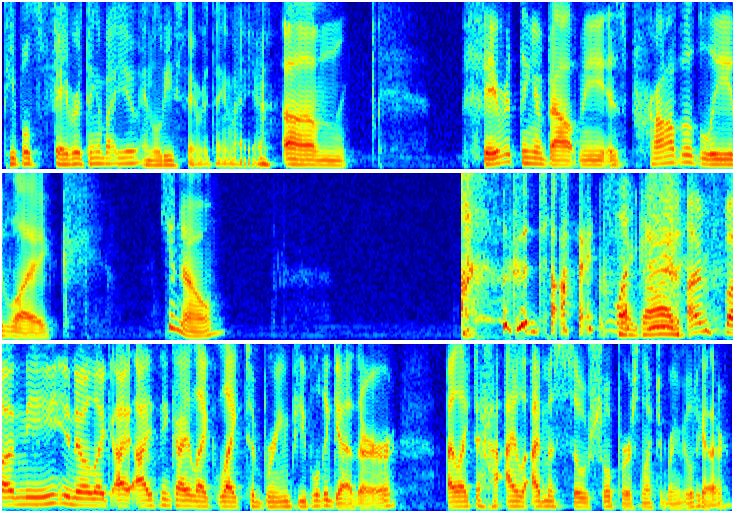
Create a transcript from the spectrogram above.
people's favorite thing about you and least favorite thing about you? Um favorite thing about me is probably like you know a good time. Oh my like God. I'm funny, you know, like I I think I like like to bring people together. I like to ha- I I'm a social person, I like to bring people together.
